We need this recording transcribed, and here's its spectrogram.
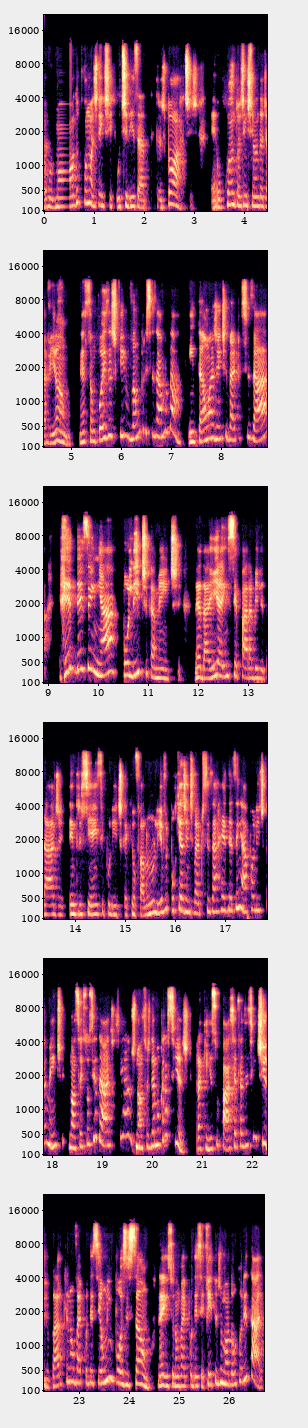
O modo como a gente utiliza transportes, é, o quanto a gente anda de avião, né? são coisas que vão precisar mudar. Então, a gente vai precisar redesenhar politicamente né? Daí a inseparabilidade entre ciência e política que eu falo no livro, porque a gente vai precisar redesenhar politicamente nossas sociedades e as nossas democracias, para que isso passe a fazer sentido. Claro que não vai poder ser uma imposição, né? isso não vai poder ser feito de modo autoritário.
